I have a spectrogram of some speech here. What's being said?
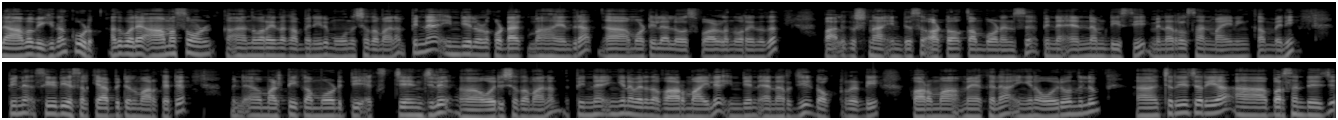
ലാഭവിഹിതം കൂടും. അതുപോലെ ആമസോൺ എന്ന് പറയുന്ന കമ്പനിയിൽ മൂന്ന് ശതമാനം. പിന്നെ ഇന്ത്യയിലുള്ള കൊടാക് മഹേന്ദ്ര മോട്ടിലാൽ ഓസ്വാൾ എന്ന് പറയുന്നത് ബാലകൃഷ്ണ ഇൻഡസ് ഓട്ടോ കമ്പോണൻസ് പിന്നെ N M D C minerals and mining company പിന്നെ C D S L capital market പിന്നെ മൾട്ടി കമ്മോഡിറ്റി എക്സ്ചേഞ്ചിൽ ഒരു ശതമാനം. പിന്നെ ഇങ്ങനെ വരുന്ന ഫാർമയിൽ Indian energy doctor Reddy pharma മേഖല ഇങ്ങനെ ഓരോന്നിലും ചെറിയ ചെറിയ പെർസെന്റേജ്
